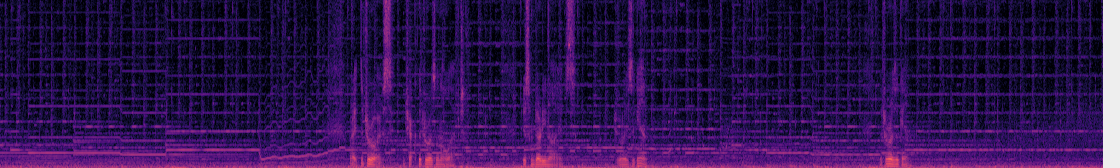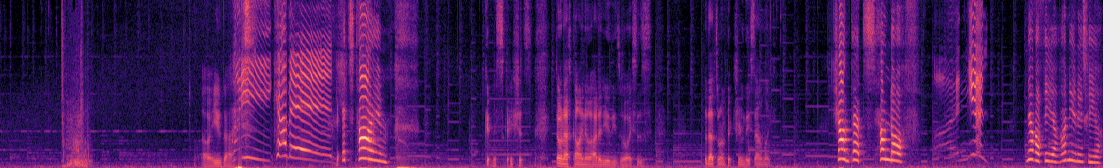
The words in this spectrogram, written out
Right, the drawers. Check the drawers on the left. Just some dirty knives. Drawers again. The drawers again. Oh, you guys. Cabbage! It's time! Goodness gracious. Don't ask how I know how to do these voices. But that's what I'm picturing they sound like. Trumpets, sound off! Onion! Never fear, Onion is here.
